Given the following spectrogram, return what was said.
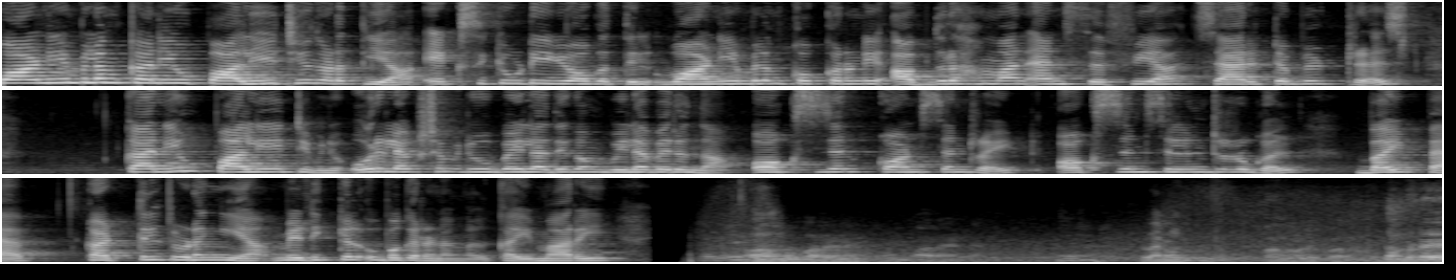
വാണിയമ്പലം കനിയു പാലിയേറ്റീവ് നടത്തിയ എക്സിക്യൂട്ടീവ് യോഗത്തിൽ വാണിയമ്പലം കൊക്കറിന്റെ Abdurahman and Safiya charitable trust കനിയു പാലിയേറ്റീവിന് ഒരു ലക്ഷം രൂപയിലധികം വില വരുന്ന ഓക്സിജൻ കോൺസെൻട്രേറ്റ് ഓക്സിജൻ സിലിണ്ടറുകൾ ബൈപാപ്പ് കട്ടിൽ തുടങ്ങിയ മെഡിക്കൽ ഉപകരണങ്ങൾ കൈമാറി. നമ്മുടെ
